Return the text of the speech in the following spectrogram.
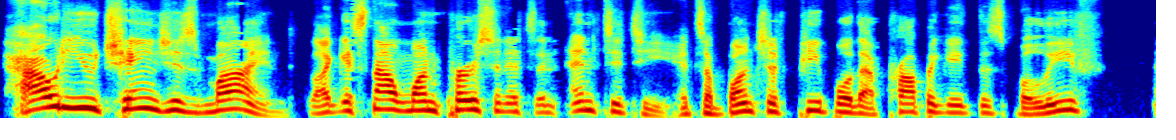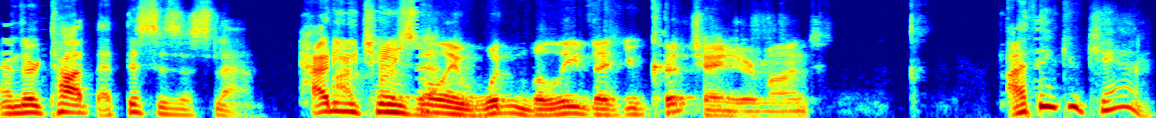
How do you change his mind? Like, it's not one person, it's an entity. It's a bunch of people that propagate this belief and they're taught that this is Islam. How do you I change personally that? wouldn't believe that you could change your mind. I think you can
